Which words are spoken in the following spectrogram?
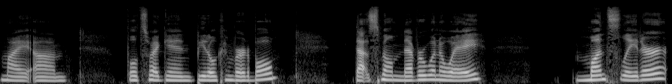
my um Volkswagen Beetle convertible. That smell never went away. Months later,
